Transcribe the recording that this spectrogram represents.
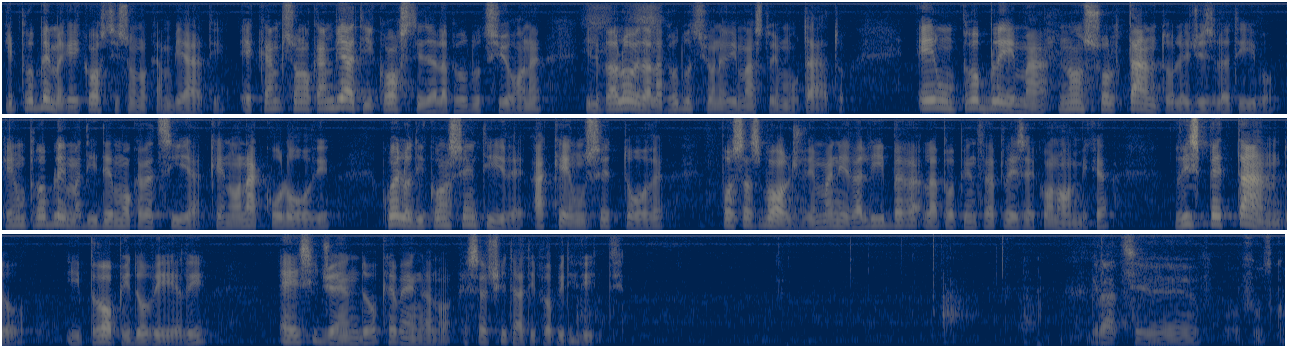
Il problema è che i costi sono cambiati e cam sono cambiati i costi della produzione, il valore della produzione è rimasto immutato. È un problema non soltanto legislativo, è un problema di democrazia che non ha colori, quello di consentire a che un settore possa svolgere in maniera libera la propria intrapresa economica rispettando i propri doveri e esigendo che vengano esercitati i propri diritti. Grazie Fusco.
